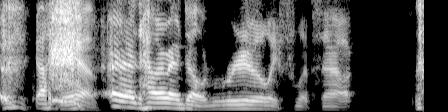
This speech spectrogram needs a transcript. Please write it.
God damn. and Howie Mandel really flips out.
